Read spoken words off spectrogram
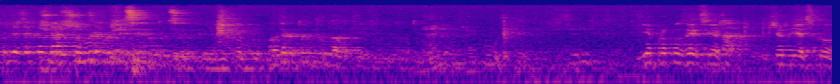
буде що, що законодавство. ви професійно до цього. От як той додатки. Є пропозиція Чернецького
